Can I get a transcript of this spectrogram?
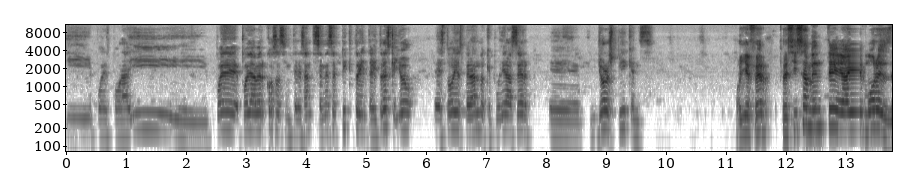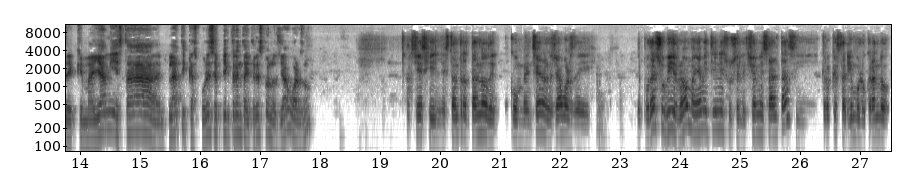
y pues por ahí puede, puede haber cosas interesantes en ese pick 33 que yo estoy esperando que pudiera ser eh, George Pickens. Oye, Fer, precisamente hay rumores de que Miami está en pláticas por ese pick 33 con los Jaguars, ¿no? Así es, Gil, están tratando de convencer a los Jaguars de, de poder subir, ¿no? Miami tiene sus selecciones altas y creo que estaría involucrando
